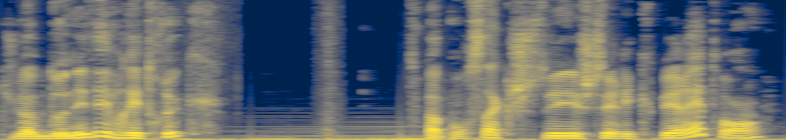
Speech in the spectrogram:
Tu vas me donner des vrais trucs C'est pas pour ça que je t'ai récupéré, toi, hein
